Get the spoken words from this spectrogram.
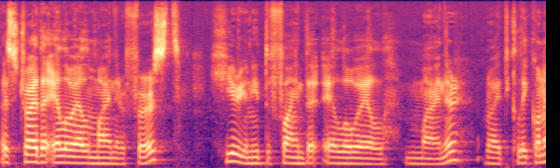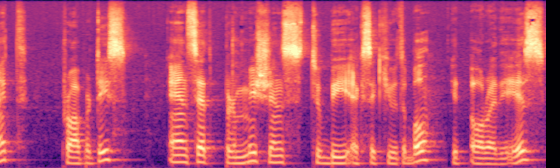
Let's try the LolMiner first. Here you need to find the LOL miner, right click on it, properties, and set permissions to be executable. It already is.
